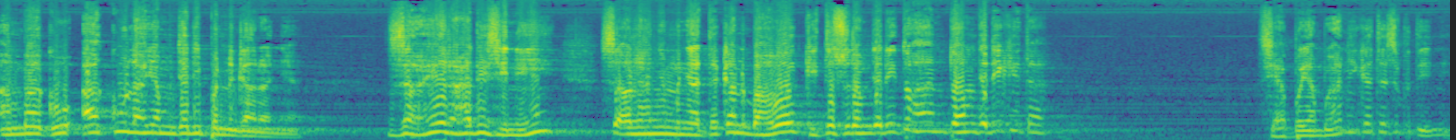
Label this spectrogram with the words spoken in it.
hambaku, akulah yang menjadi pendengarannya. Zahir hadis ini seolahnya menyatakan bahawa kita sudah menjadi Tuhan, Tuhan menjadi kita. Siapa yang berani kata seperti ini?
